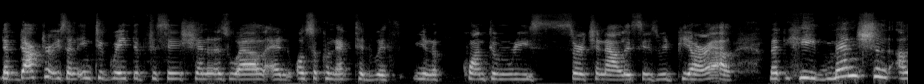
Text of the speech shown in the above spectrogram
the doctor is an integrated physician as well and also connected with you know quantum research analysis with prl but he mentioned a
